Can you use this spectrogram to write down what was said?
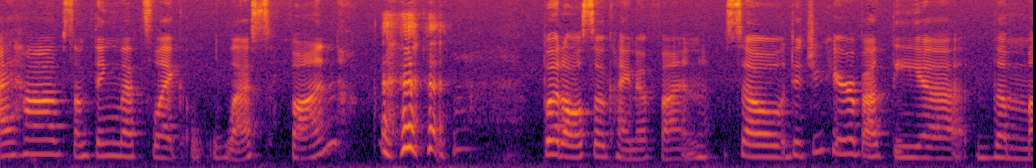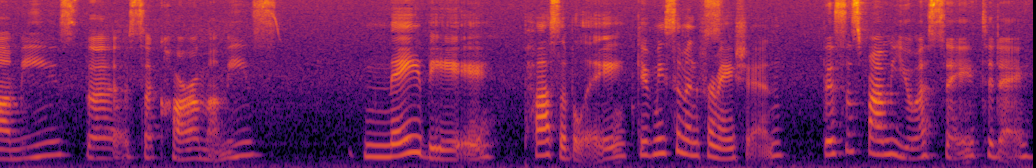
I have something that's like less fun, but also kind of fun. So, did you hear about the uh, the mummies, the Saqqara mummies? Maybe, possibly. Give me some information. This is from USA Today,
